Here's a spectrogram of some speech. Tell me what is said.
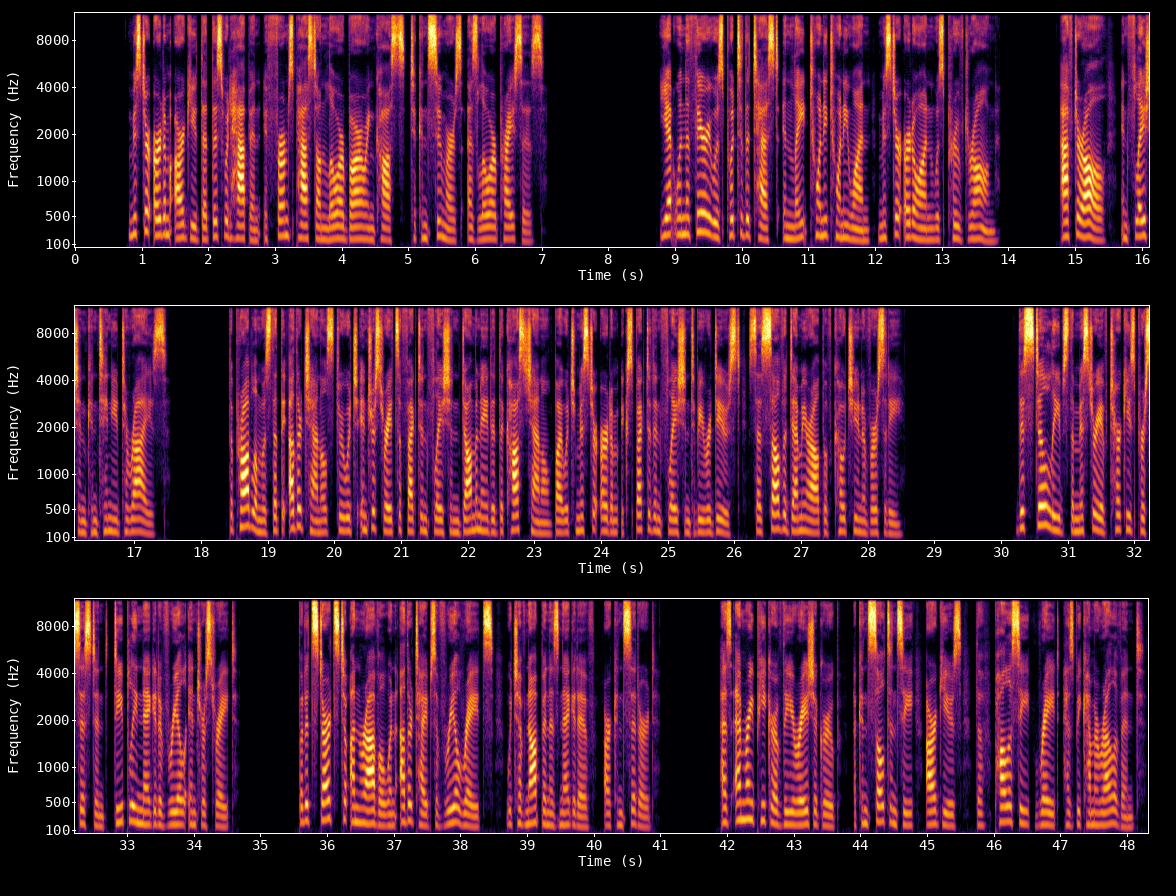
Mr. Ertem argued that this would happen if firms passed on lower borrowing costs to consumers as lower prices. Yet when the theory was put to the test in late 2021, Mr. Erdogan was proved wrong. After all, inflation continued to rise. The problem was that the other channels through which interest rates affect inflation dominated the cost channel by which Mr. Ertem expected inflation to be reduced, says Selva Demiralp of Koç University. This still leaves the mystery of Turkey's persistent, deeply negative real interest rate. But it starts to unravel when other types of real rates, which have not been as negative, are considered. As Emre Peker of the Eurasia Group, a consultancy, argues, the policy rate has become irrelevant.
